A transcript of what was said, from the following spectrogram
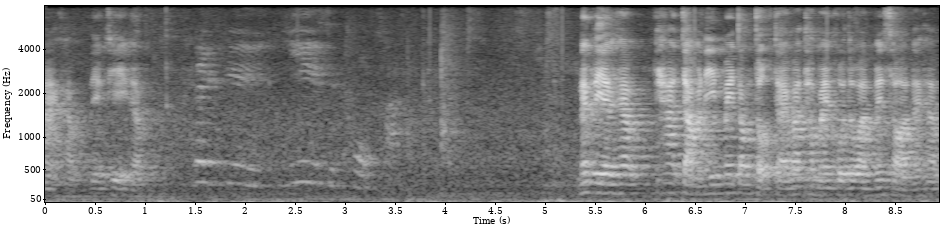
มาก ๆ ครับเลขที่ครับเลขที่ยี่สิบหกค่ะ นักเรียนครับ ถ้าจำอันนี้ไม่ต้องตกใจว่าทำไมครูตะวันไม่สอนนะครับ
